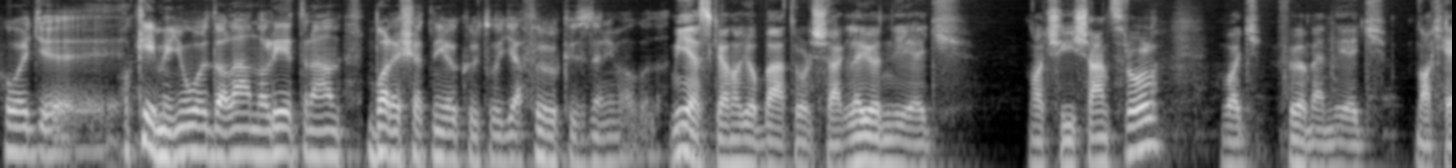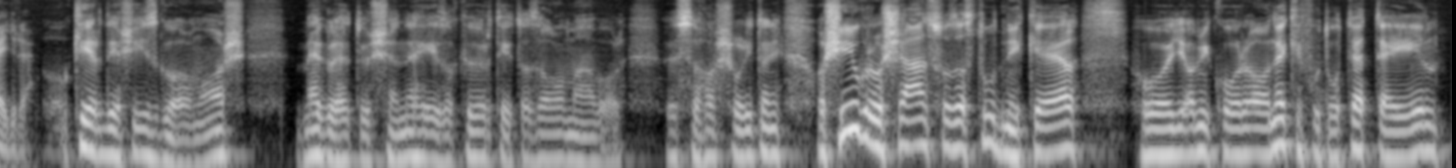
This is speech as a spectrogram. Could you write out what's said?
hogy a kémény oldalán, a létrán baleset nélkül tudja fölküzdeni magadat. Mihez kell nagyobb bátorság? Lejönni egy nagy sísáncról, vagy fölmenni egy nagy hegyre? A kérdés izgalmas, meglehetősen nehéz a körtét az almával összehasonlítani. A síugró sánchoz azt tudni kell, hogy amikor a nekifutó tetején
